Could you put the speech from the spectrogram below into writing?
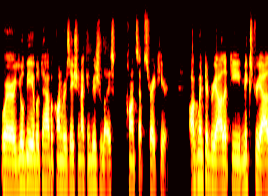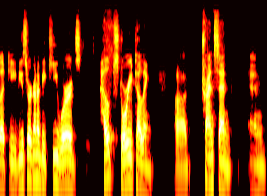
where you'll be able to have a conversation. I can visualize concepts right here. Augmented reality, mixed reality. These are going to be key words. Help storytelling uh, transcend, and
